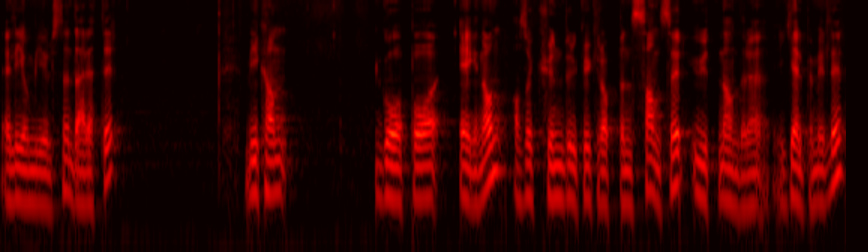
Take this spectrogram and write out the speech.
eller i omgivelsene deretter. Vi kan gå på egen hånd, altså kun bruke kroppens sanser uten andre hjelpemidler.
